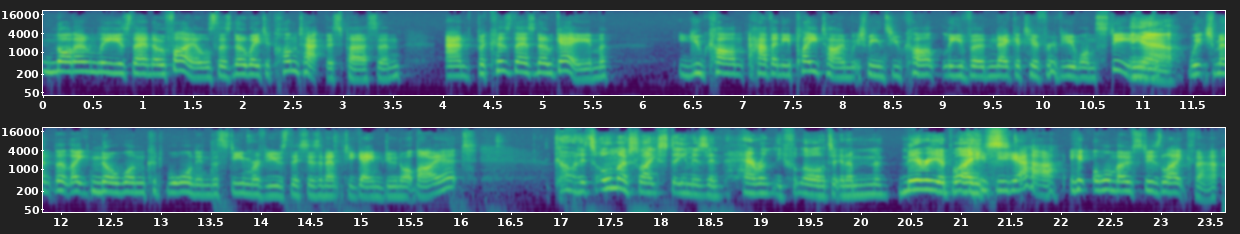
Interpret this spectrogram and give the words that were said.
not only is there no files, there's no way to contact this person, and because there's no game, you can't have any playtime, which means you can't leave a negative review on Steam. Yeah. Which meant that, like, no one could warn in the Steam reviews this is an empty game, do not buy it. God, it's almost like Steam is inherently flawed in a m- myriad ways. yeah, it almost is like that.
